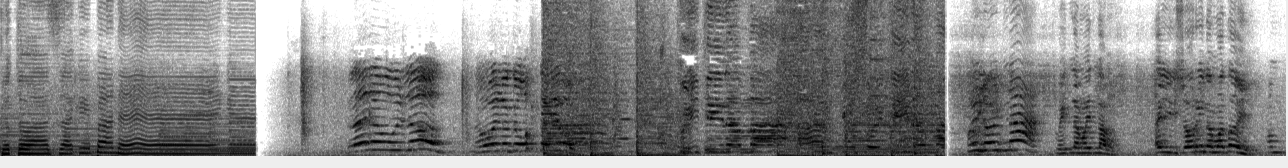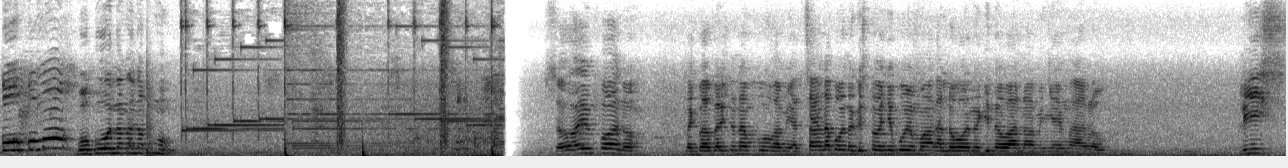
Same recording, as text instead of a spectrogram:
Totoo sa aking paneng Wala, nahulog. Nahulog ako sa'yo. Ako'y tinamaan, puso'y tinamaan. Hoy, Lord na. Wait lang, wait lang. Ay, sorry namatay. Ang bobo mo. Bobo ng anak mo. So, ayun po ano, nagbabalik na naman po kami at sana po nagustuhan niyo po yung mga kalokohan na ginawa namin ngayong araw. Please,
